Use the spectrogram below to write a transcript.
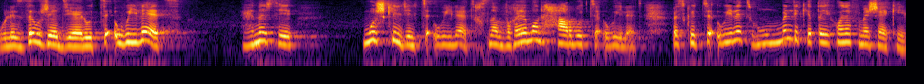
ولا الزوجة ديالو التاويلات هنا c'est مشكل ديال التأويلات. خصنا vraiment نحاربوا التأويلات parce que التأويلات هما اللي كيطيحونا في مشاكل.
